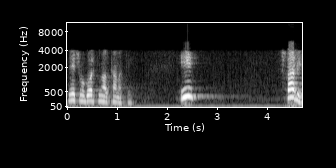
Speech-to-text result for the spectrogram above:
Nećemo govoriti malo kamati. I šta bi?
